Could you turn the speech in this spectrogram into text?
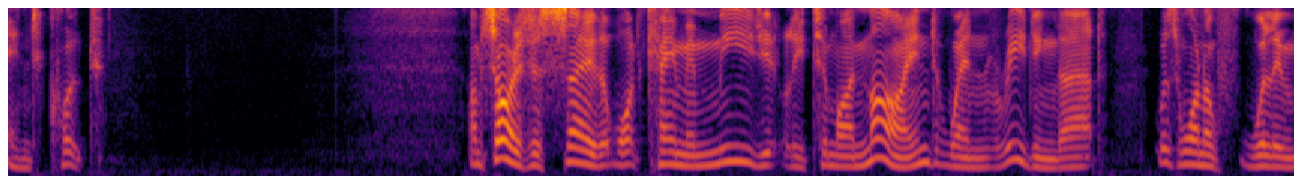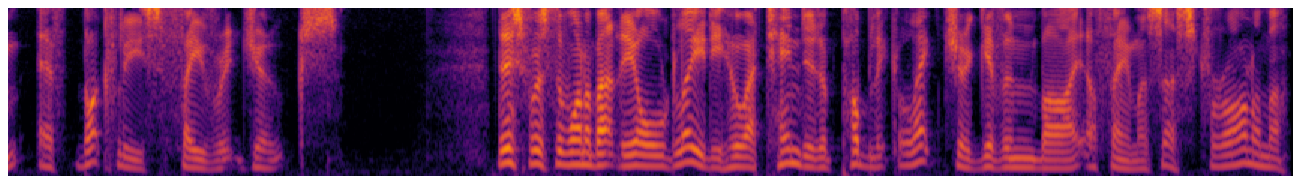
End quote. I'm sorry to say that what came immediately to my mind when reading that was one of William F. Buckley's favourite jokes. This was the one about the old lady who attended a public lecture given by a famous astronomer.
